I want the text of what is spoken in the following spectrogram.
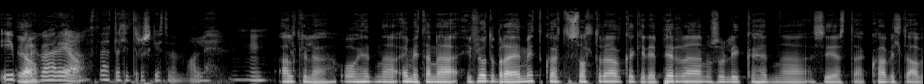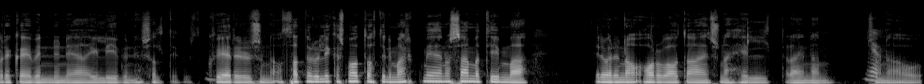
í bara eitthvað herri, já, Já. þetta hlýtur að skipta með máli. Mhm, Algjörlega og hérna, einmitt, þannig að í fljótu bræði einmitt, hvað ertu stoltur af, hvað gerir pyrraðan og svo líka hérna síðasta, hvað viltu afreika í vinnunni eða í lífinu svolítið, veist, hver eru svona og þannig eru líka smá dottin í markmið en á sama tíma eru verið að horfa á þetta aðeins svona heildrænan já, svona og,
